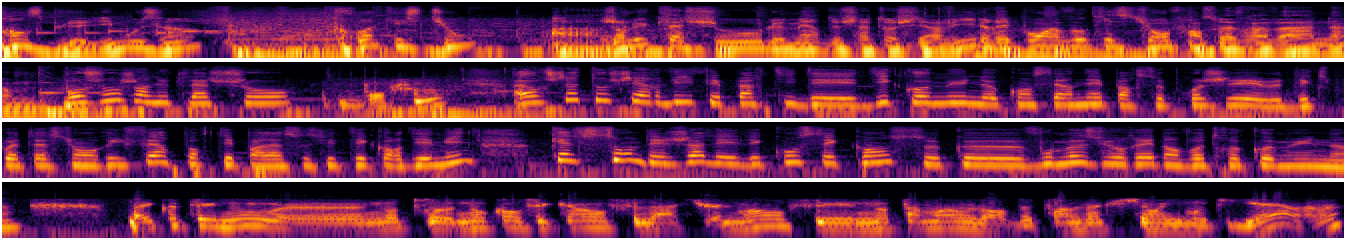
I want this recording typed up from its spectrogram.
France Bleu Limousin, trois questions à Jean-Luc Lachaud, le maire de Château-Cherville, répond à vos questions, Françoise Ravanne. Bonjour Jean-Luc Lachaud. Bonjour. Alors Château-Cherville fait partie des dix communes concernées par ce projet euh, d'exploitation aurifère porté par la société Cordier Mine. Quelles sont déjà les, les conséquences que vous mesurez dans votre commune? Bah écoutez, nous, euh, notre, nos conséquences là actuellement, c'est notamment lors de transactions immobilières. hein.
